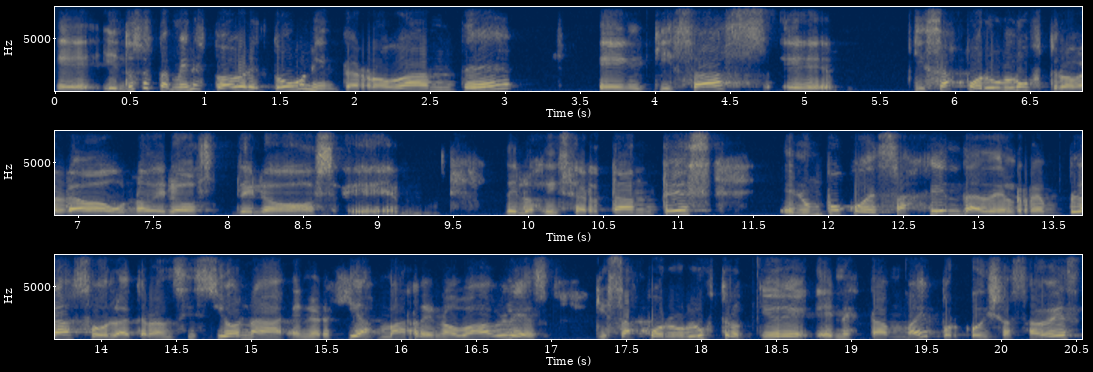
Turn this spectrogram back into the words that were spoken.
y entonces también esto abre todo un interrogante en quizás, quizás por un lustro, hablaba uno de los, de los, de los disertantes, en un poco esa agenda del reemplazo o la transición a energías más renovables, quizás por un lustro quede en stand-by, porque hoy ya sabes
